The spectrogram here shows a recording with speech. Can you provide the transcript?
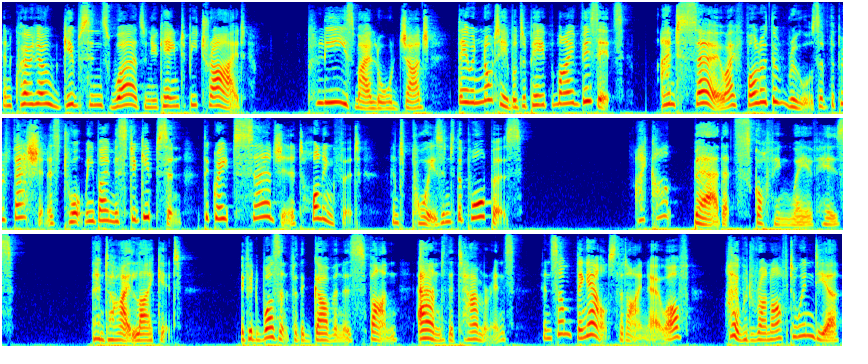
and quote old Gibson's words when you came to be tried. Please, my lord judge, they were not able to pay for my visits, and so I followed the rules of the profession as taught me by Mr Gibson, the great surgeon at Hollingford, and poisoned the paupers. I can't bear that scoffing way of his. And I like it. If it wasn't for the governor's fun, and the tamarinds, and something else that I know of, I would run off to India.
